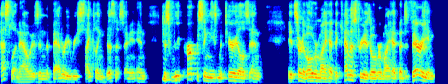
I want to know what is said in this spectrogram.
tesla now is in the battery recycling business. I mean and just mm-hmm. repurposing these materials and it's sort of over my head. The chemistry is over my head but it's very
